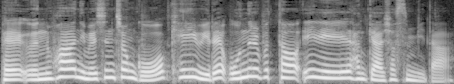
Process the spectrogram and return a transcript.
배은화님의 신청곡 K-윌의 오늘부터 1일 함께 하셨습니다.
